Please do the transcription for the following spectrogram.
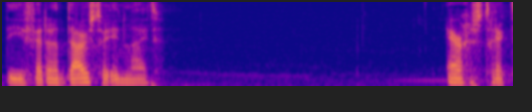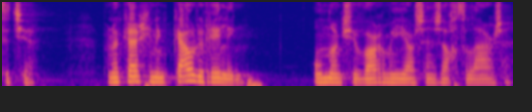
die je verder het duister inleidt. Ergens trekt het je, maar dan krijg je een koude rilling, ondanks je warme jas en zachte laarzen.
